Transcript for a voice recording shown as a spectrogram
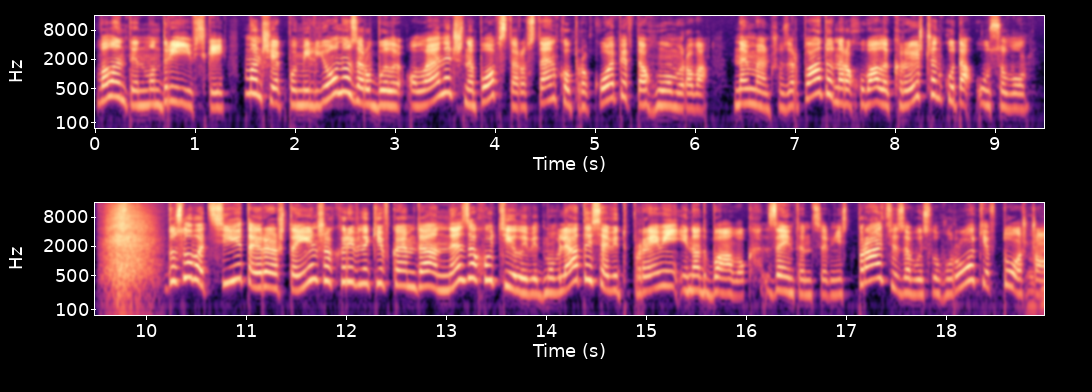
Валентин Мондріївський. Менше як по мільйону заробили Оленич, Непоп, Старостенко, Прокопів та Гоморова. Найменшу зарплату нарахували Крищенку та Усову. До слова, ці та й решта інших керівників КМДА не захотіли відмовлятися від премій і надбавок за інтенсивність праці, за вислугу років тощо.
